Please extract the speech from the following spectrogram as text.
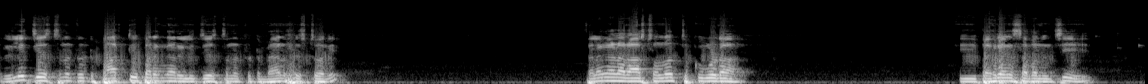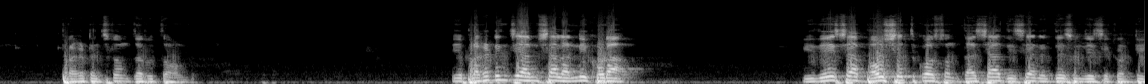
రిలీజ్ చేస్తున్నటువంటి పార్టీ పరంగా రిలీజ్ చేస్తున్నటువంటి మేనిఫెస్టోని తెలంగాణ రాష్ట్రంలో తుక్కుగూడ ఈ బహిరంగ సభ నుంచి ప్రకటించడం జరుగుతూ ఉంది. ఈ ప్రకటించే అంశాలన్నీ కూడా ఈ దేశ భవిష్యత్తు కోసం దశ దిశ నిర్దేశం చేసేటువంటి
